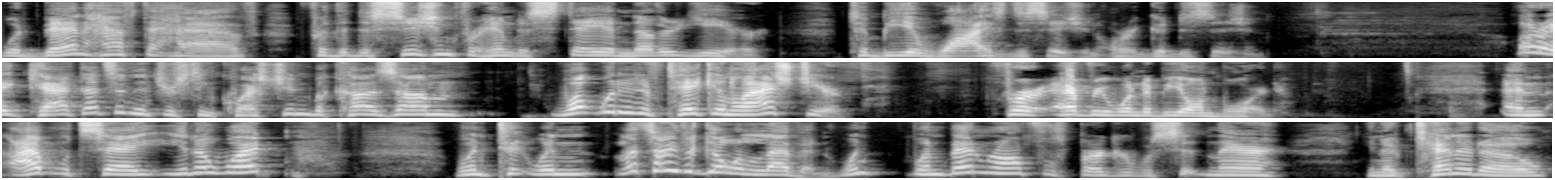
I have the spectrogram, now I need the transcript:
would Ben have to have for the decision for him to stay another year to be a wise decision or a good decision? All right, Kat, that's an interesting question because um, what would it have taken last year for everyone to be on board? And I would say, you know what? When t- when let's not even go eleven. When when Ben Roethlisberger was sitting there, you know, ten and zero, oh,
